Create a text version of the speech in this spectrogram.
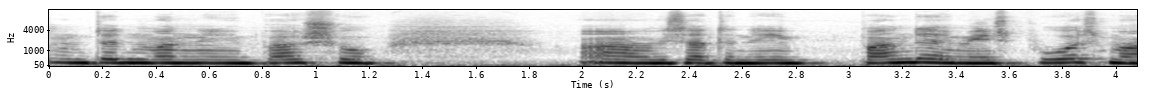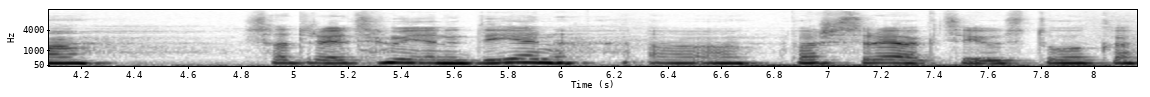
Un tad manī pašu uh, visā tādā pandēmijas posmā satrieca viena diena, pašas reakcija uz to, ka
